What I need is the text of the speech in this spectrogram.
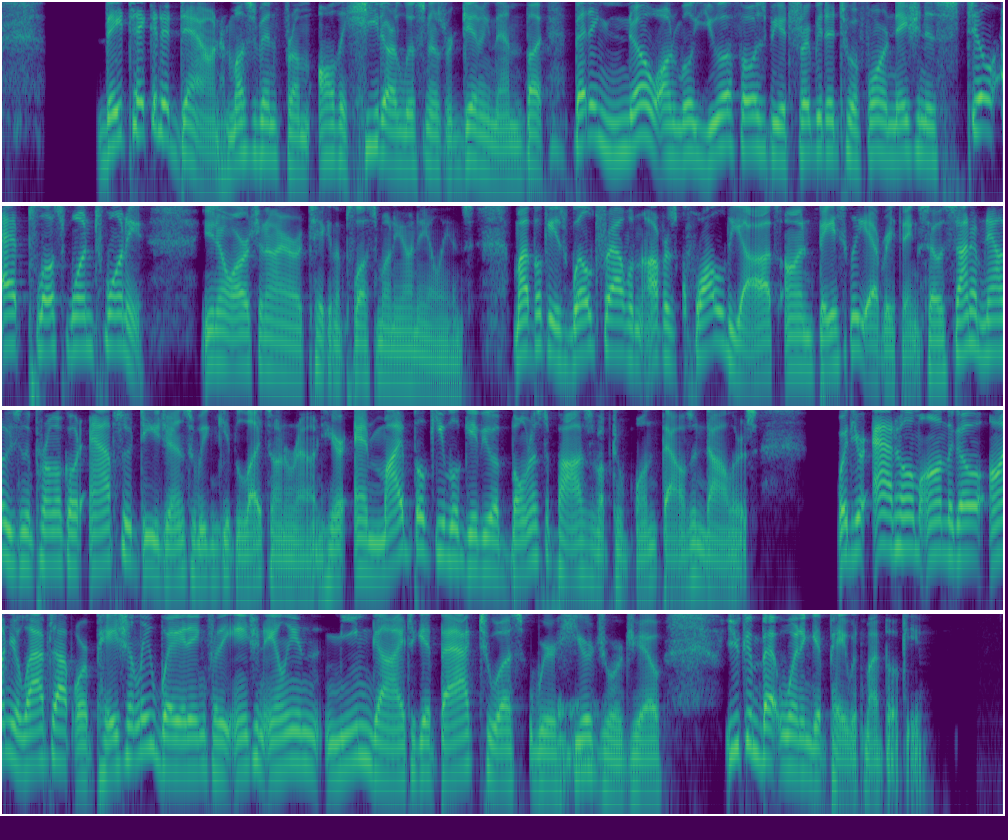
They taken it down. Must have been from all the heat our listeners were giving them, but betting no on will UFOs be attributed to a foreign nation is still at plus 120. You know, Arch and I are taking the plus money on aliens. My bookie is well traveled and offers quality odds on basically everything. So sign up now using the promo code AbsoluteDGen so we can keep the lights on around here. And my bookie will give you a bonus deposit of up to $1,000. Whether you're at home, on the go, on your laptop, or patiently waiting for the ancient alien meme guy to get back to us, we're here, Giorgio. You can bet, win, and get paid with MyBookie.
